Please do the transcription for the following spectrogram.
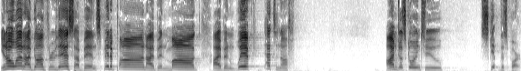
You know what? I've gone through this. I've been spit upon. I've been mocked. I've been whipped. That's enough. I'm just going to skip this part.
